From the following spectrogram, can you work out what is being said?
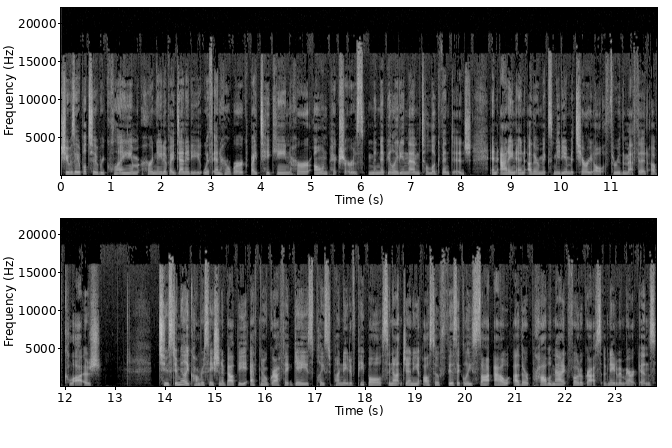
She was able to reclaim her Native identity within her work by taking her own pictures, manipulating them to look vintage, and adding in other mixed media material through the method of collage. To stimulate conversation about the ethnographic gaze placed upon Native people, Tsinhnahjinnie also physically sought out other problematic photographs of Native Americans,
